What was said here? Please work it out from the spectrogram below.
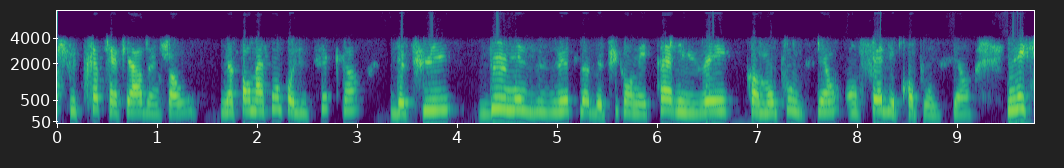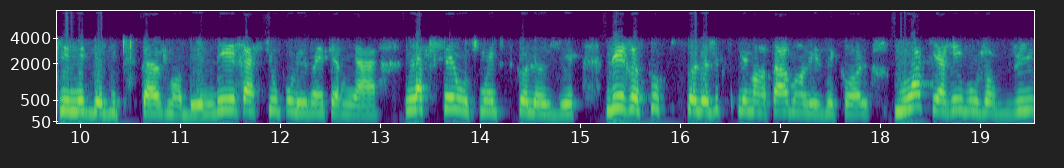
je suis très très fière d'une chose. Notre formation politique là, depuis 2018, là, depuis qu'on est arrivé comme opposition, on fait des propositions. Les cliniques de dépistage mobile, les ratios pour les infirmières, l'accès aux soins psychologiques, les ressources psychologiques supplémentaires dans les écoles. Moi qui arrive aujourd'hui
